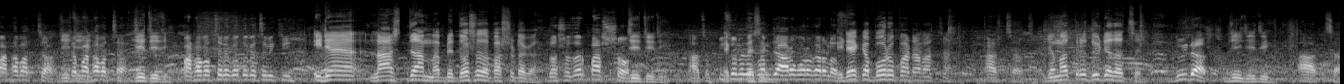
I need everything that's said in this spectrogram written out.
পাঠা বাচ্চা? জি পাঠা বাচ্চা? জি জি জি। পাঠা বাচ্চাটা কত বেচা বিক্রি? এটা লাস্ট দাম আপনি দশ হাজার পাঁচশো টাকা। দশ হাজার পাঁচশো? জি জি জি। আচ্ছা পিছনে দেখলাম যে আরও বড় আছে এটা একটা বড় পাটা বাচ্চা। আচ্ছা আচ্ছা। এটা মাত্র দুইটা যাচ্ছে। দুই দাঁত? জি জি জি। আচ্ছা।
